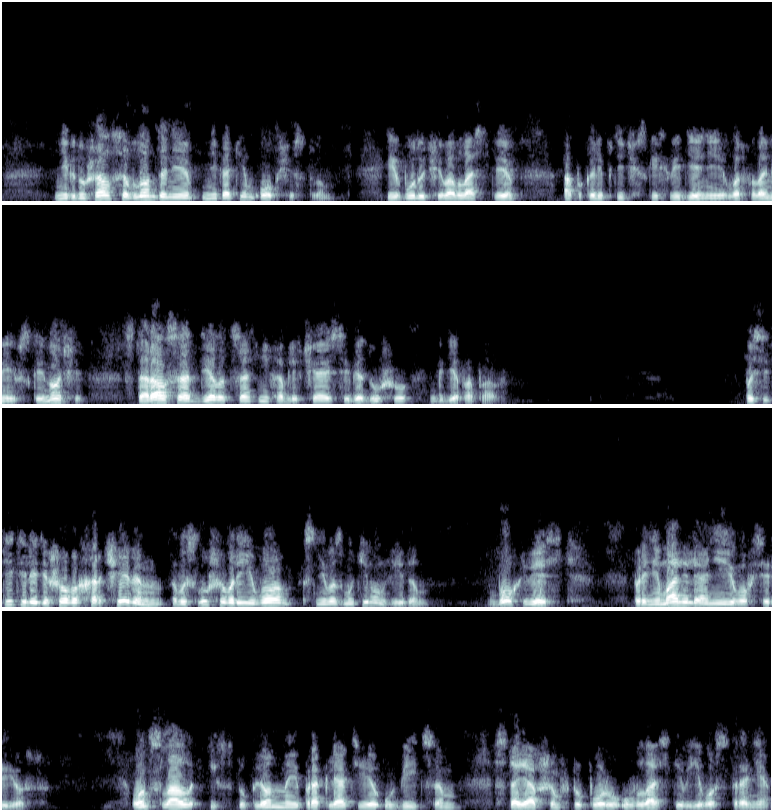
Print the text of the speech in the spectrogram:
не гнушался в Лондоне никаким обществом, и, будучи во власти апокалиптических видений Варфоломеевской ночи, старался отделаться от них, облегчая себе душу, где попало. Посетители дешевых харчевин выслушивали его с невозмутимым видом. Бог весть, принимали ли они его всерьез. Он слал иступленные проклятия убийцам, стоявшим в ту пору у власти в его стране,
